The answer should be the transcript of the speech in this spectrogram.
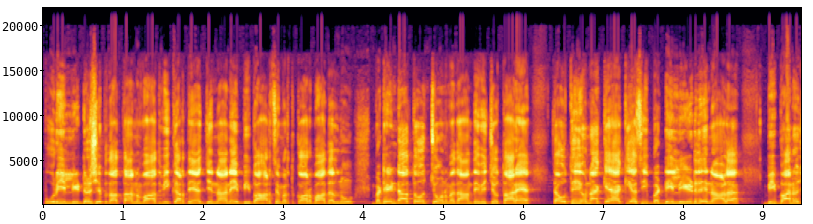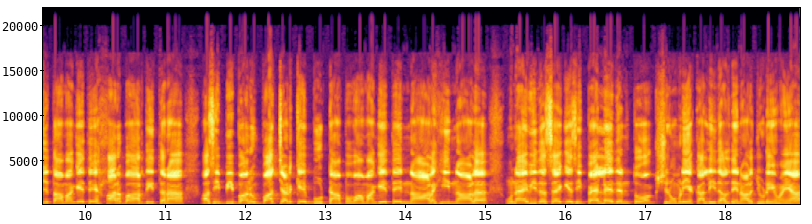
ਪੂਰੀ ਲੀਡਰਸ਼ਿਪ ਦਾ ਧੰਨਵਾਦ ਵੀ ਕਰਦੇ ਹਾਂ, ਜਿਨ੍ਹਾਂ ਨੇ ਬੀਬਾ ਹਰਸਿਮਰਤ ਕੌਰ ਬਾਦਲ ਨੂੰ ਬਠਿੰਡਾ ਤੋਂ ਚੋਣ ਮੈਦਾਨ ਦੇ ਵਿੱਚ ਉਤਾਰਿਆ ਤਾਂ ਉੱਥੇ ਉਹਨਾਂ ਕਿਹਾ ਕਿ ਅਸੀਂ ਵੱਡੀ ਲੀਡ ਦੇ ਨਾਲ ਬੀਬਾ ਨੂੰ ਜਿਤਾਵਾਂਗੇ ਤੇ ਹਰ ਵਾਰ ਦੀ ਤਰ੍ਹਾਂ ਅਸੀਂ ਬੀਬਾ ਨੂੰ ਵੱਧ ਚੜ ਕੇ ਵੋਟਾਂ ਪਵਾਵਾਂਗੇ ਤੇ ਨਾਲ ਹੀ ਨਾਲ ਉਹਨਾਂ ਇਹ ਵੀ ਦੱਸਿਆ ਕਿ ਅਸੀਂ ਪਹਿਲੇ ਦਿਨ ਤੋਂ ਸ਼੍ਰੋਮਣੀ ਅਕਾਲੀ ਦਲ ਦੇ ਨਾਲ ਜੁੜੇ ਹੋਏ ਹਾਂ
